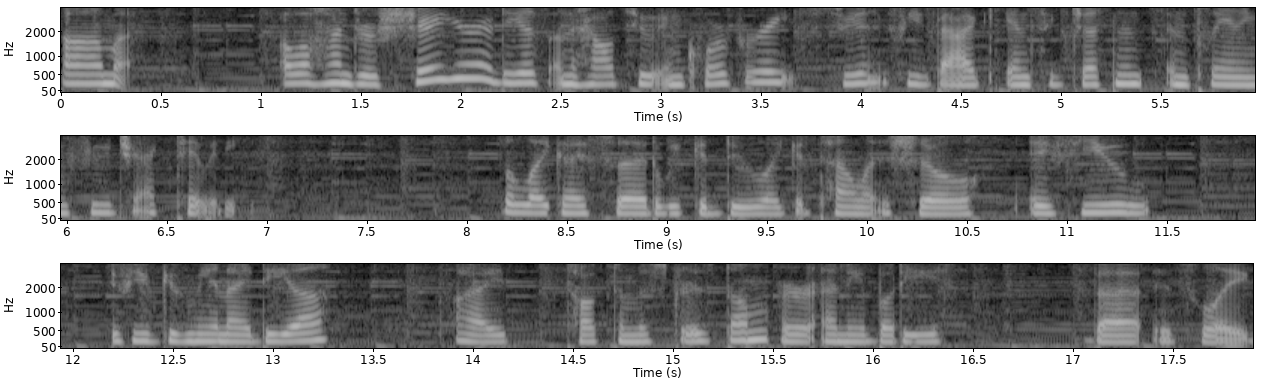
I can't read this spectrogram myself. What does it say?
Um, Alejandro, share your ideas on how to incorporate student feedback and suggestions in planning future activities. But like I said, we could do like a talent show. If you if you give me an idea, I talk to Miss Drisdom or anybody that is like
